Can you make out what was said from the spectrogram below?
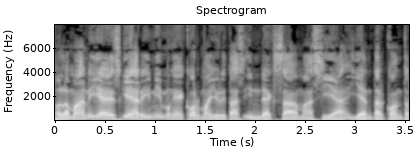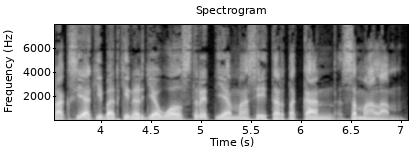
Pelemahan IHSG hari ini mengekor mayoritas indeks saham Asia yang terkontraksi akibat kinerja Wall Street yang masih tertekan semalam.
